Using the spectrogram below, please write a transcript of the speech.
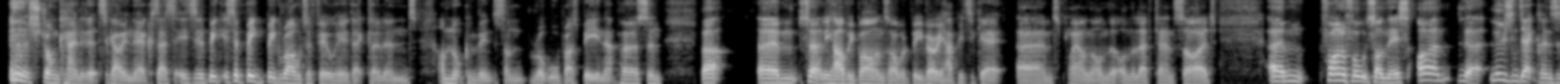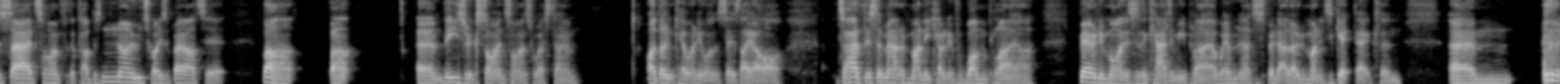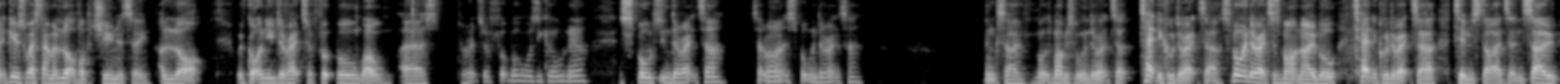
strong candidate to go in there because that's it's a big it's a big big role to fill here, Declan. And I'm not convinced on Rock Ward-Prowse being that person, but um, certainly Harvey Barnes, I would be very happy to get um, to play on on the on the left hand side. Um, final thoughts on this. Um, look, losing Declan's a sad time for the club. There's no two ways about it. But but Um, these are exciting times for West Ham. I don't care what anyone says; they are. To have this amount of money coming in for one player, bearing in mind this is an academy player, we haven't had to spend a load of money to get Declan. Um, it gives West Ham a lot of opportunity, a lot. We've got a new director of football. Well, uh, director of football, what's he called now? Sporting director. Is that right? Sporting director? I think so. Might be sporting director, technical director. Sporting director is Mark Noble, technical director Tim Steidten. So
